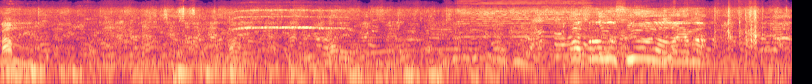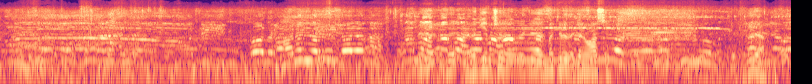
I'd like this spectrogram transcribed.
Vamos. A promoção! Olha lá! Daqui a maquilha, daqui a não há assim. Yeah.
